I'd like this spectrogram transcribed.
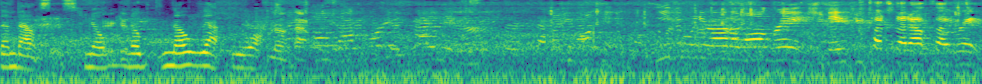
Then bounces. No, no, no, that blue off. Not that one. Even when you're on a long range, she made you touch that outside range.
